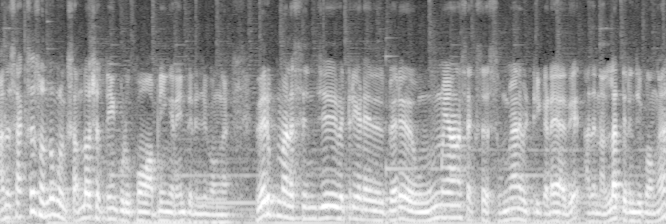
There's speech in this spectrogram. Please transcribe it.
அந்த சக்ஸஸ் வந்து உங்களுக்கு சந்தோஷத்தையும் கொடுக்கும் அப்படிங்கிறதையும் தெரிஞ்சுக்கோங்க. வெறுப்பு மேலே செஞ்சு வெற்றி அடையிறது பேர் உண்மையான சக்ஸஸ் உண்மையான வெற்றி கிடையாது. அதை நல்லா தெரிஞ்சுக்கோங்க.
